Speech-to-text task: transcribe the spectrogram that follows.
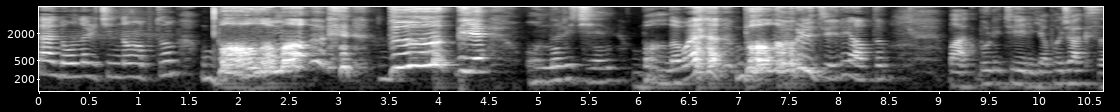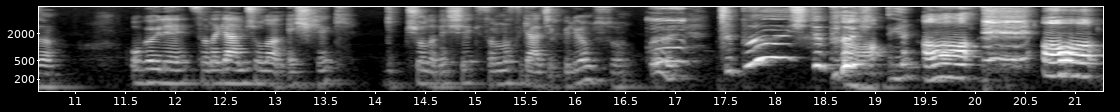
Ben de onlar için ne yaptım? Bağlama dıt diye onlar için bağlama bağlama ritüeli yaptım. Bak bu ritüeli yapacaksın. O böyle sana gelmiş olan eşek, gitmiş olan eşek sana nasıl gelecek biliyor musun? Böyle tıpış tıpış. Aa, Aa, aa.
